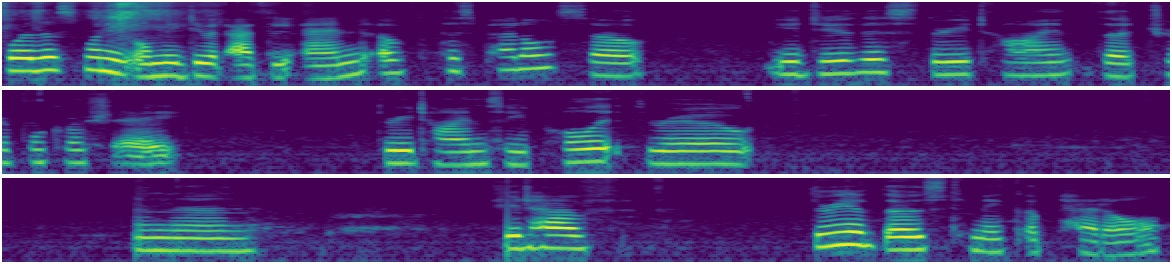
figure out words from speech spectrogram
For this one, you only do it at the end of this petal. So you do this three times, the triple crochet three times. So you pull it through, and then should have three of those to make a petal.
